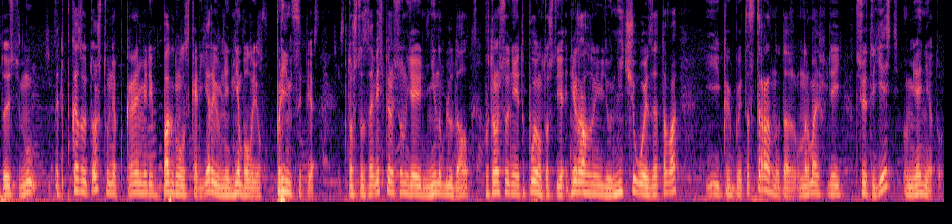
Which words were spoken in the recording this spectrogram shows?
то есть, ну, это показывает то, что у меня, по крайней мере, багнулась карьера, и у меня не было ее в принципе. То, что за весь первый сезон я ее не наблюдал. Во втором сезоне я это понял, то, что я ни разу не видел ничего из этого. И как бы это странно даже. У нормальных людей все это есть, у меня нету.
